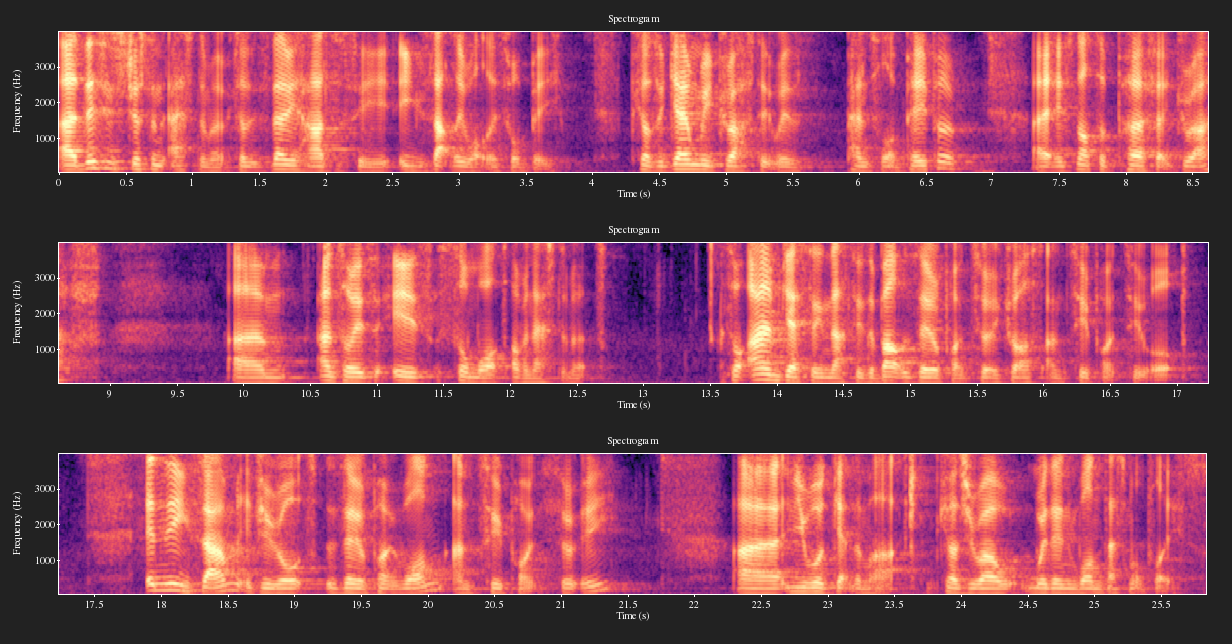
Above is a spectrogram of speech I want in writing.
Uh, this is just an estimate because it's very hard to see exactly what this will be. Because again, we graphed it with pencil and paper. Uh, it's not a perfect graph. Um, and so it is somewhat of an estimate. So I'm guessing that is about 0.2 across and 2.2 up. In the exam, if you wrote 0.1 and 2.3, uh, you would get the mark because you are within one decimal place.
